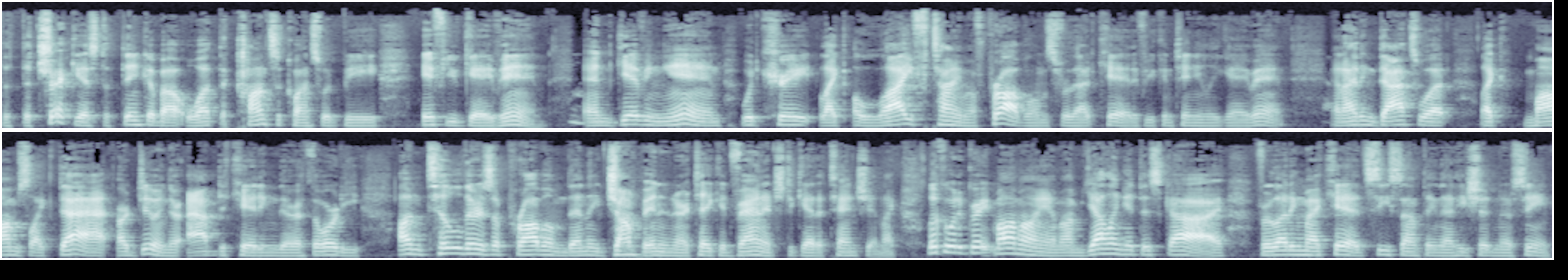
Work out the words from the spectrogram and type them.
the, the trick is to think about what the consequence would be if you gave in. Hmm. And giving in would create like a lifetime of problems for that kid if you continually gave in. And I think that's what like moms like that are doing. They're abdicating their authority until there's a problem. Then they jump in and they take advantage to get attention. Like, look at what a great mom I am. I'm yelling at this guy for letting my kid see something that he shouldn't have seen.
